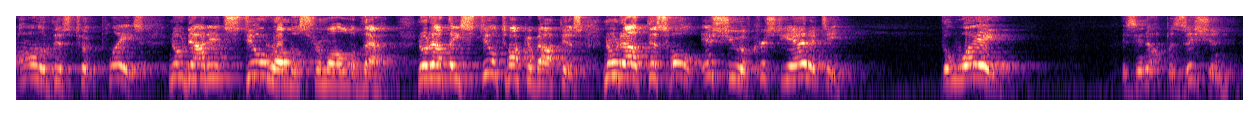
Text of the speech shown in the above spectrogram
all of this took place. No doubt it still rumbles from all of that. No doubt they still talk about this. No doubt this whole issue of Christianity, the way, is in opposition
